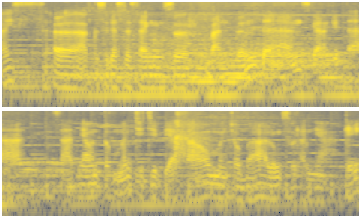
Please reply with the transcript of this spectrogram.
guys uh, aku sudah selesai ngusur Banten dan sekarang kita saatnya untuk mencicipi atau mencoba lungsurannya oke okay?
